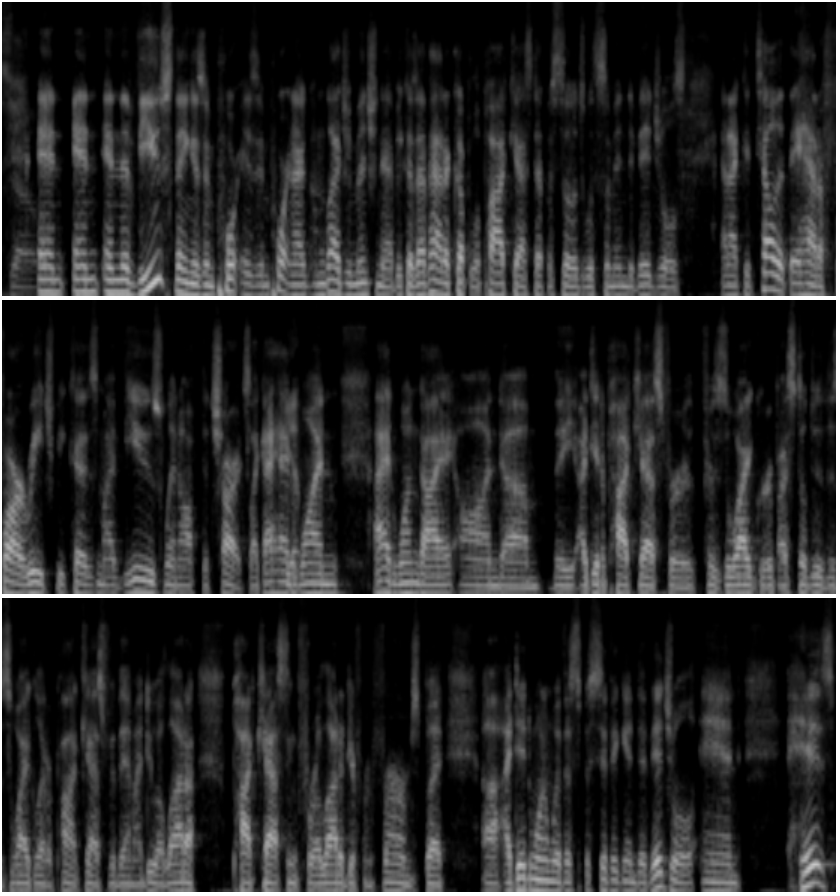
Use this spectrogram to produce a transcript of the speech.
So and and and the views thing is important is important. I, am glad you mentioned that because I've had a couple of podcast episodes with some individuals, and I could tell that they had a far reach because my views went off the charts. Like I had yep. one, I had one guy on um, the. I did a podcast for for Zweig Group. I still do the Zweig Letter podcast for them. I do a lot of podcasting for a lot of different firms, but uh, I did one with a specific individual, and his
